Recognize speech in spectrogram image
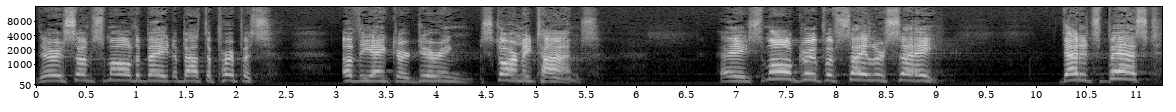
There is some small debate about the purpose of the anchor during stormy times. A small group of sailors say that it's best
